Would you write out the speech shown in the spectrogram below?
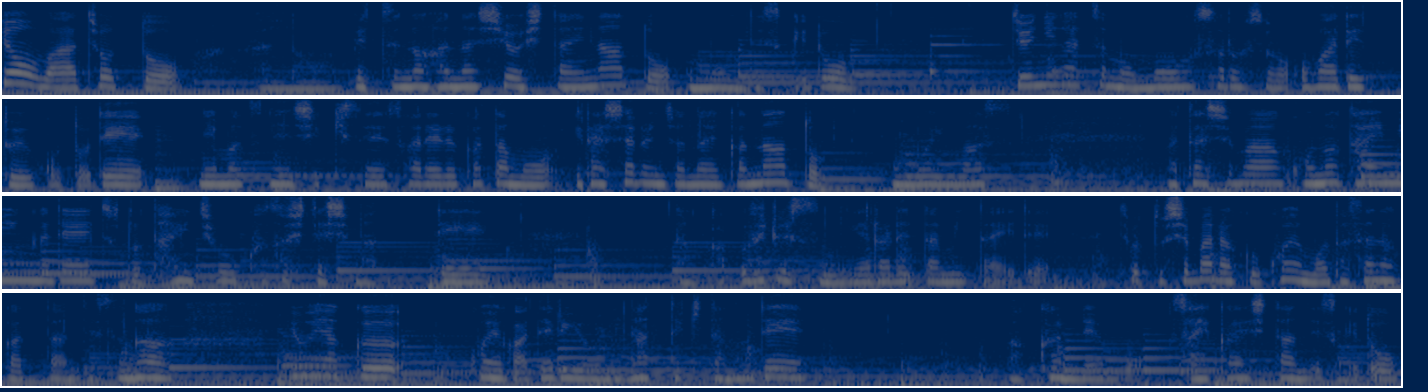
今日はちょっとあの別の話をしたいなと思うんですけど12月ももうそろそろ終わるということで年末年始帰省される方もいらっしゃるんじゃないかなと思います。私はこのタイミングでちょっと体調を崩してしまってなんかウイルスにやられたみたいでちょっとしばらく声も出せなかったんですがようやく声が出るようになってきたので、まあ、訓練を再開したんですけど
